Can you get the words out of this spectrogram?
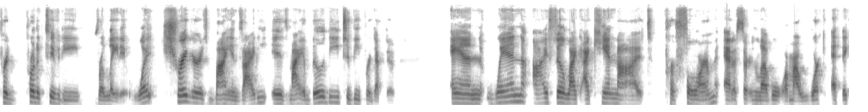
pro- productivity related. What triggers my anxiety is my ability to be productive. And when I feel like I cannot perform at a certain level or my work ethic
